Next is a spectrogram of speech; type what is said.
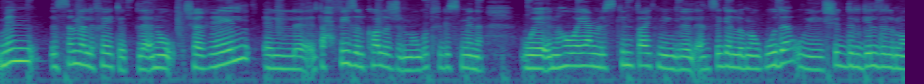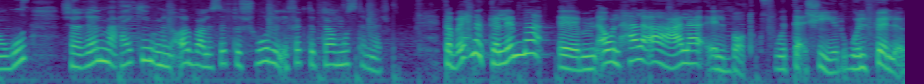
من السنة اللي فاتت لأنه شغال ال- تحفيز الكولاجين الموجود في جسمنا وان هو يعمل skin tightening للأنسجة اللي موجودة ويشد الجلد اللي موجود شغال معاكي من أربع لست شهور ال effect بتاعه مستمر طب إحنا اتكلمنا آه، من اول حلقة على البوتوكس والتقشير والفيلر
